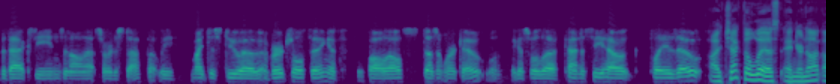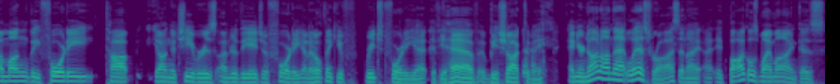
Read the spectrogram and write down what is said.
the vaccines and all that sort of stuff. But we might just do a, a virtual thing if if all else doesn't work out. Well, I guess we'll uh, kind of see how plays out. I checked the list, and you're not among the 40 top young achievers under the age of 40, and I don't think you've reached 40 yet. If you have, it would be a shock to me. and you're not on that list, Ross, and I, it boggles my mind because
